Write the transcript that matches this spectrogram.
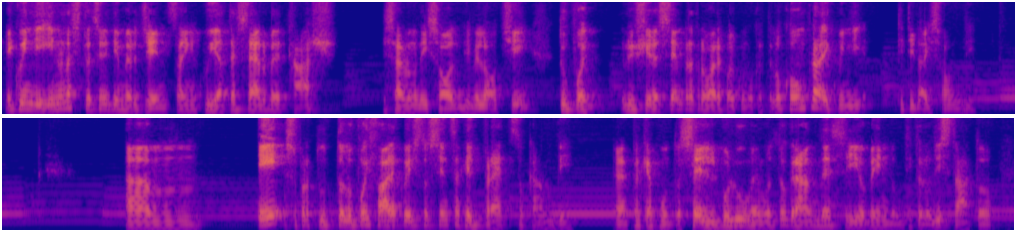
E quindi in una situazione di emergenza in cui a te serve cash, ti servono dei soldi veloci, tu puoi riuscire sempre a trovare qualcuno che te lo compra e quindi che ti dà i soldi. Um, e soprattutto lo puoi fare questo senza che il prezzo cambi, eh, perché appunto se il volume è molto grande, se io vendo un titolo di Stato,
